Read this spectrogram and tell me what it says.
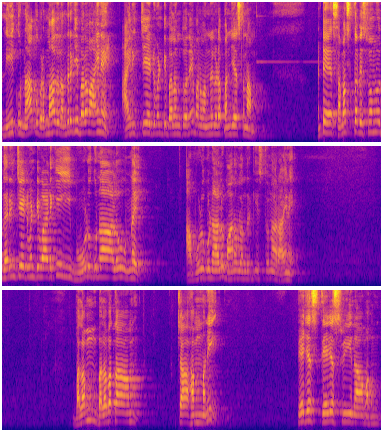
నీకు నాకు బ్రహ్మాదులందరికీ బలం ఆయనే. ఆయన ఇచ్చేటువంటి బలంతోనే మనం అందరం కూడా పనిచేస్తున్నాం. అంటే సమస్త విశ్వమును ధరించేటువంటి వాడికి ఈ మూడు గుణాలు ఉన్నాయి. ఆ మూడు గుణాలు మానవులందరికీ ఇస్తున్నారు ఆయనే. బలం బలవతాం చాహం అని తేజస్ తేజస్వీ నామహం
